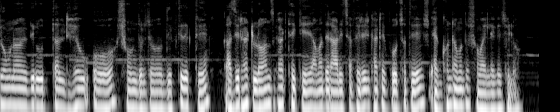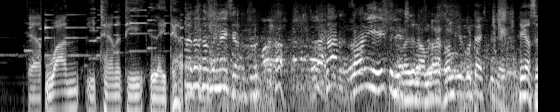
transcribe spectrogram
যমুনা নদীর উত্তাল ঢেউ ও সৌন্দর্য দেখতে দেখতে কাজিরহাট লঞ্চ ঘাট থেকে আমাদের আরিচা ফেরির ঘাটে পৌঁছাতে এক ঘণ্টার মতো সময় লেগেছিল। One eternity later. ঠিক আছে।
